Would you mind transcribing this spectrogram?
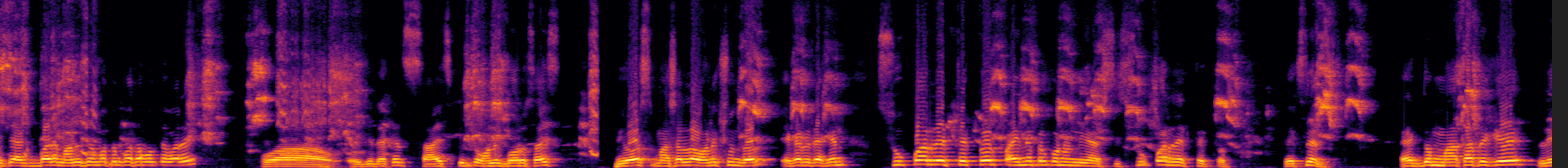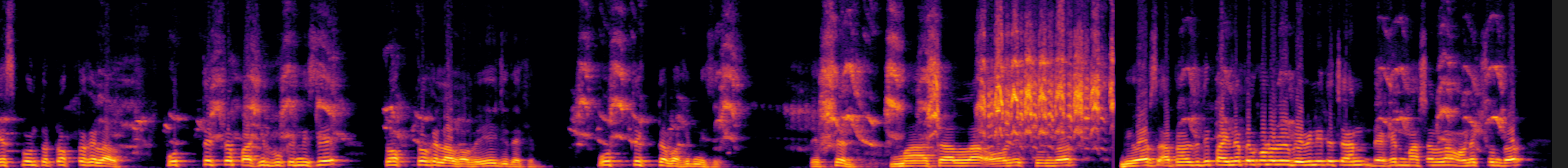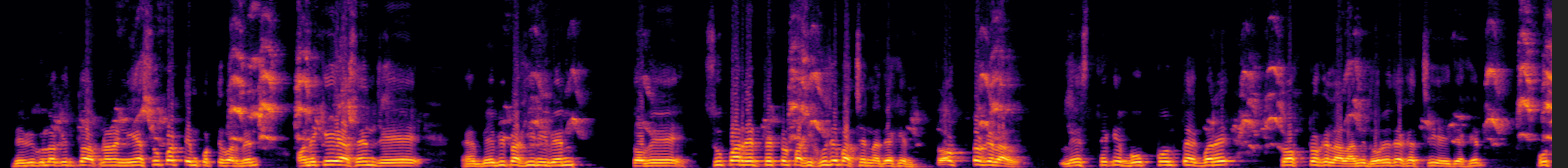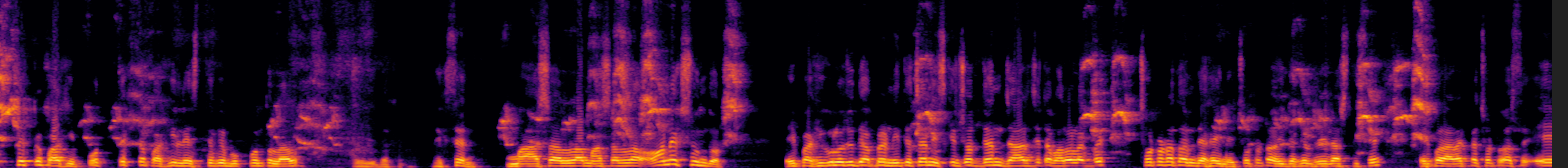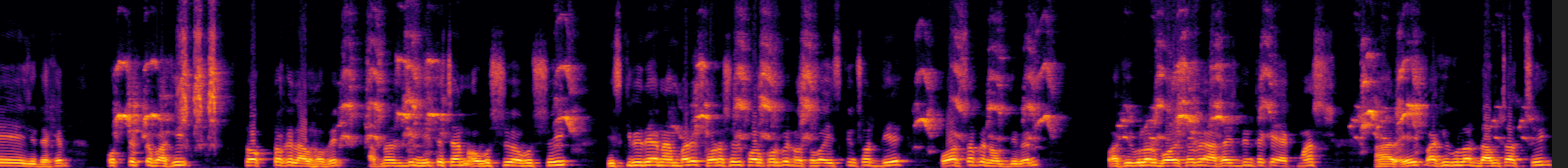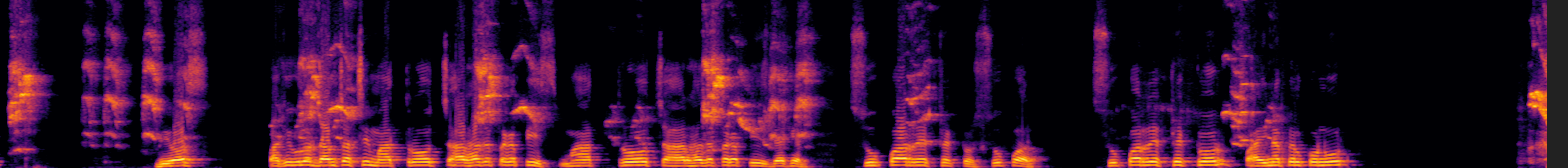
এটা একবারে মানুষের মতন কথা বলতে পারে। ওয়াও, এই যে দেখেন সাইজ কিন্তু অনেক বড় সাইজ ভিউয়ার্স মাশাল্লাহ অনেক সুন্দর। এখানে দেখেন সুপার রেড ফ্যাক্টর পাইনাপেল কোন নিয়ে আসছি, সুপার রেড ফ্যাক্টর দেখছেন? একদম মাথা থেকে লেস পর্যন্ত টকটকে লাল। প্রত্যেকটা পাখির বুকের নিচে টকটকে লাল হবে, এই যে দেখেন। প্রত্যেকটা পাখির নিচে। দেখছেন? মাশাল্লাহ অনেক সুন্দর। ভিউয়ার্স, আপনারা যদি পাইনাপেল কোনো বেবি নিতে চান, দেখেন মাশাল্লাহ অনেক সুন্দর। বেবিগুলো কিন্তু আপনারা নিয়ে সুপার টেম করতে পারবেন। অনেকেই আছেন যে বেবি পাখি নেবেন তবে সুপার রেড ফ্যাক্টর পাখি খুঁজে পাচ্ছেন না, দেখেন। টকটকে লাল। লেজ থেকে বুক পর্যন্ত একবারে টকটকে লাল। আমি ধরে দেখাচ্ছি, এই দেখেন, প্রত্যেকটা পাখি প্রত্যেকটা পাখি লেজ থেকে বুক পর্যন্ত লাল। এই দেখেন, দেখছেন? মাশাল্লাহ মাশাল্লাহ অনেক সুন্দর। এই পাখিগুলো যদি আপনারা নিতে চান, স্ক্রিনশট দেন, যার যেটা ভালো লাগবে। ছোটটা তো আমি দেখাই নাই, ছোটটা ওই দেখেন রেড আসতেছে। এরপর আর একটা ছোটো আছে, এই যে দেখেন, প্রত্যেকটা পাখি টকটকে লাল হবে। আপনারা যদি নিতে চান, অবশ্যই অবশ্যই স্ক্রিনে দেওয়া নাম্বারে সরাসরি কল করবেন অথবা স্ক্রিনশট দিয়ে হোয়াটসঅ্যাপে নক দিবেন। পাখিগুলোর বয়স হবে আঠাইশ দিন থেকে এক মাস। আর এই পাখিগুলোর দাম চাচ্ছি ভিওর্স পাখিগুলোর দাম চাচ্ছি মাত্র চার হাজার টাকা পিস মাত্র চার হাজার টাকা পিস দেখেন super red factor super super red factor pineapple conure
